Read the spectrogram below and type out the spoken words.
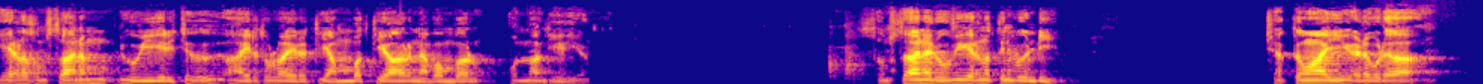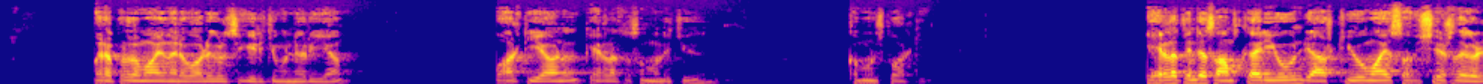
കേരള സംസ്ഥാനം രൂപീകരിച്ചത് ആയിരത്തി തൊള്ളായിരത്തി അമ്പത്തി ആറ് നവംബർ ഒന്നാം തീയതിയാണ്. സംസ്ഥാന രൂപീകരണത്തിന് വേണ്ടി ശക്തമായി ഇടപെടുക ഫലപ്രദമായ നിലപാടുകൾ സ്വീകരിച്ച് മുന്നേറിയ പാർട്ടിയാണ് കേരളത്തെ സംബന്ധിച്ച് കമ്മ്യൂണിസ്റ്റ് പാർട്ടി. കേരളത്തിന്റെ സാംസ്കാരികവും രാഷ്ട്രീയവുമായ സവിശേഷതകൾ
